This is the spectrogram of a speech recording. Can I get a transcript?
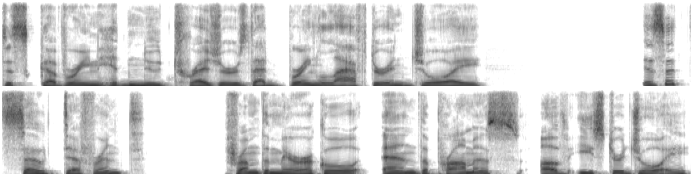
discovering hidden new treasures that bring laughter and joy. Is it so different from the miracle and the promise of Easter joy?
